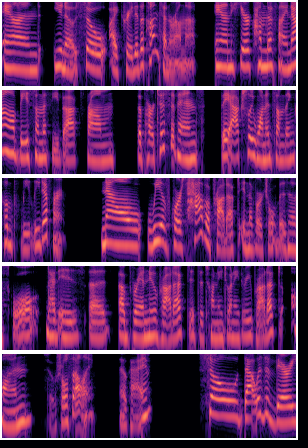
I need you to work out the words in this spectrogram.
And, you know, so I created the content around that. And here, come to find out, based on the feedback from the participants, they actually wanted something completely different. Now, we of course have a product in the virtual business school that is a, a brand new product. It's a 2023 product on social selling. Okay. So that was a very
